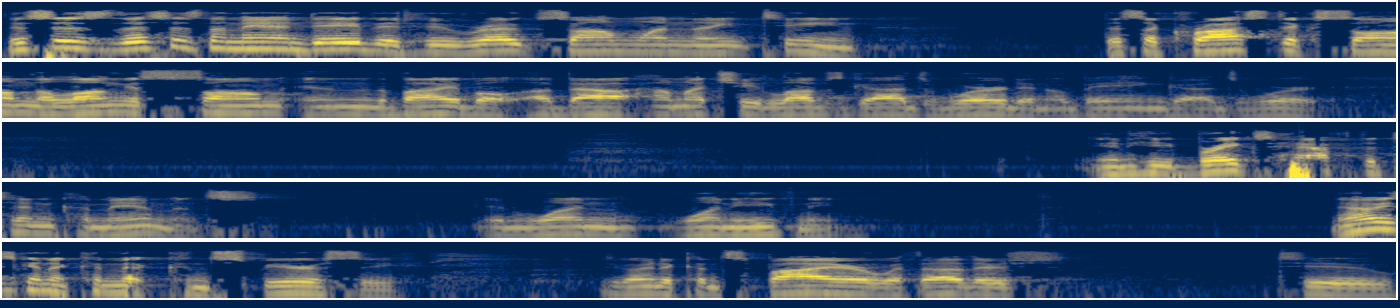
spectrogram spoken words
This is, this is the man David who wrote Psalm 119, this acrostic psalm, the longest psalm in the Bible, about how much he loves God's word and obeying God's word. And he breaks half the Ten Commandments in one, one evening. Now he's going to commit conspiracy. He's going to conspire with others to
